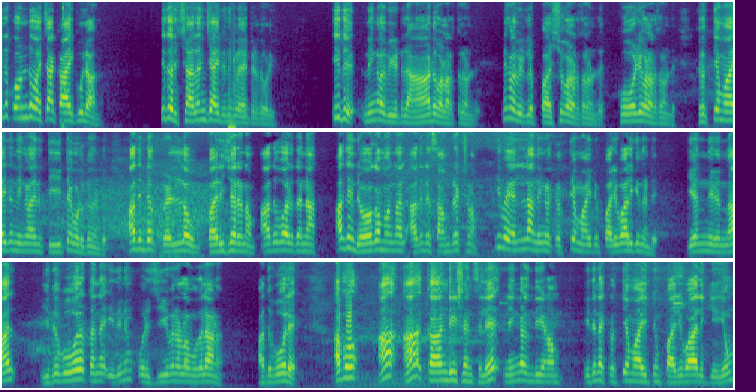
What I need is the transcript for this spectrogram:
ഇത് കൊണ്ടുവച്ചാൽ കായ്ക്കൂലാന്ന്. ഇതൊരു ചലഞ്ചായിട്ട് നിങ്ങൾ ഏറ്റെടുത്തോളി. ഇത് നിങ്ങളെ വീട്ടിൽ ആട് വളർത്തലുണ്ട്. നിങ്ങളെ വീട്ടിൽ പശു വളർത്തലുണ്ട് കോഴി വളർത്തലുണ്ട്. കൃത്യമായിട്ട് നിങ്ങൾ അതിന് തീറ്റ കൊടുക്കുന്നുണ്ട്. അതിന്റെ വെള്ളവും പരിചരണം അതുപോലെ തന്നെ അതിന് രോഗം വന്നാൽ അതിന്റെ സംരക്ഷണം ഇവയെല്ലാം നിങ്ങൾ കൃത്യമായിട്ട് പരിപാലിക്കുന്നുണ്ട്. എന്നിരുന്നാൽ ഇതുപോലെ തന്നെ ഇതിനും ഒരു ജീവനുള്ള മുതലാണ്. അതുപോലെ അപ്പോൾ ആ ആ കണ്ടീഷൻസിൽ നിങ്ങൾ എന്ത് ചെയ്യണം? ഇതിനെ കൃത്യമായിട്ടും പരിപാലിക്കുകയും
